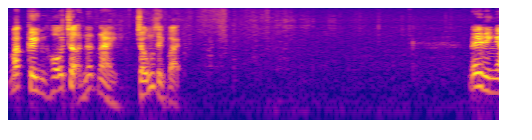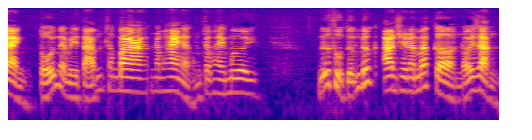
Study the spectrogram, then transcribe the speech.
Bắc Kinh hỗ trợ nước này chống dịch bệnh. Đây là hình ảnh tối ngày 18 tháng 3 năm 2020. Nữ Thủ tướng Đức Angela Merkel nói rằng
